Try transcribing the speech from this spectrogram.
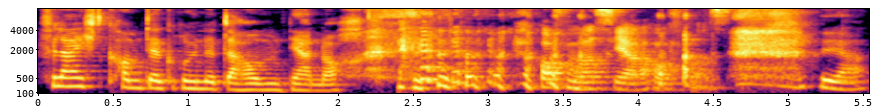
vielleicht kommt der grüne Daumen ja noch. hoffen wir es, ja, hoffen wir es. Ja,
